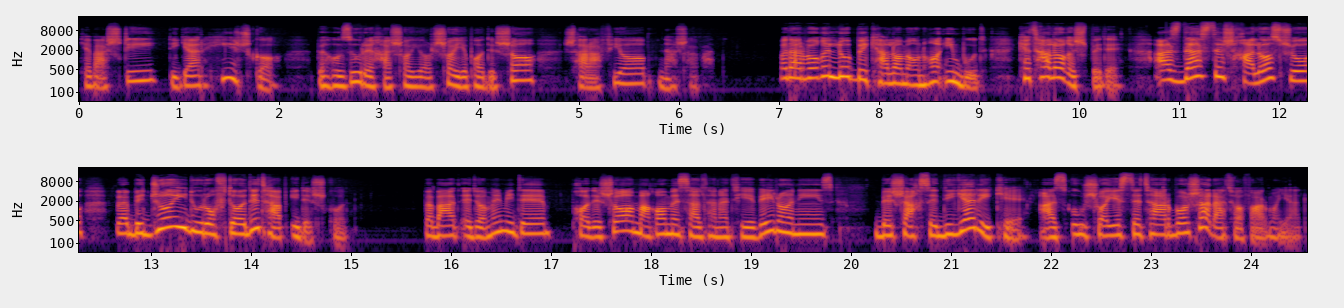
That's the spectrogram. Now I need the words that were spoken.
که بشتی دیگر هیچگاه به حضور خشایارشای پادشاه شرفیاب نشود. و در واقع لب کلام اونها این بود که طلاقش بده. از دستش خلاص شو و به جایی دور افتاده تبعیدش کن. و بعد ادامه میده پادشاه مقام سلطنتی وی را نیز به شخص دیگری که از او شایسته تر باشد عطا فرماید.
